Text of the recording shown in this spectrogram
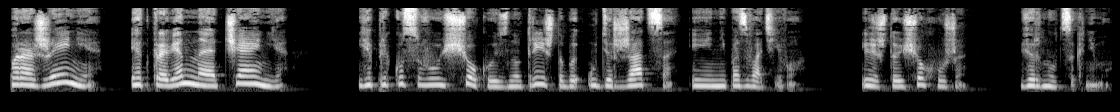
поражение и откровенное отчаяние. Я прикусываю щеку изнутри, чтобы удержаться и не позвать его. Или, что еще хуже, вернуться к нему.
